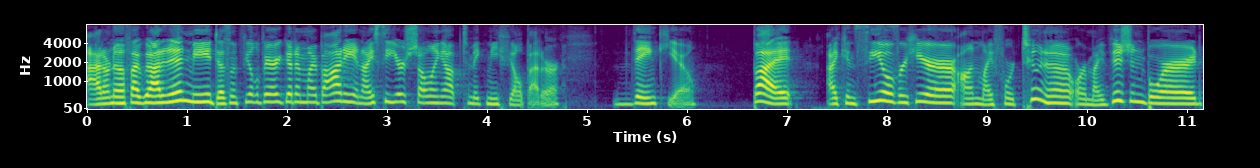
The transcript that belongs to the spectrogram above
I don't know if I've got it in me. It doesn't feel very good in my body. And I see you're showing up to make me feel better. Thank you. But I can see over here on my Fortuna or my vision board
